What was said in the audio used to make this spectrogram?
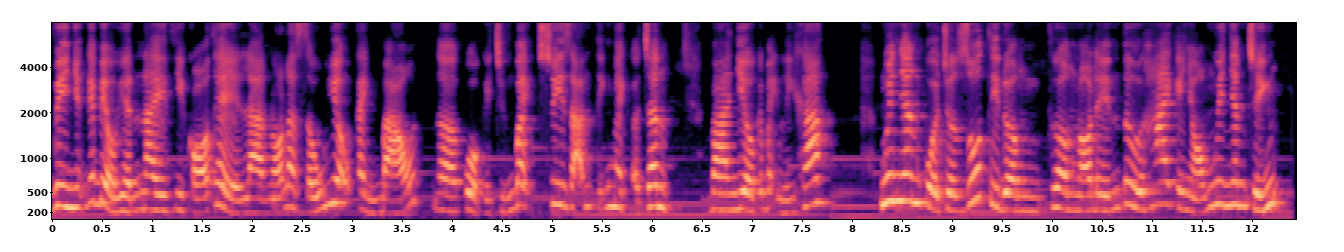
Vì những cái biểu hiện này thì có thể là nó là dấu hiệu cảnh báo ờ, của cái chứng bệnh suy giãn tĩnh mạch ở chân và nhiều cái bệnh lý khác. Nguyên nhân của chuột rút thì đường thường nó đến từ hai cái nhóm nguyên nhân chính.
